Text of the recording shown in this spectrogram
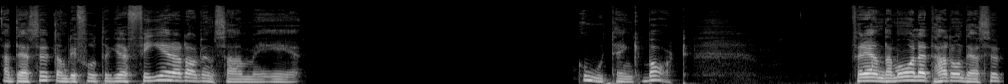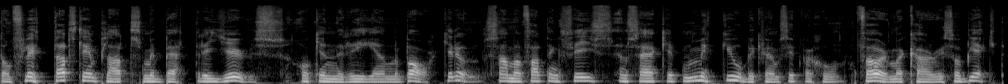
Att dessutom bli fotograferad av densamme är otänkbart. För ändamålet hade hon dessutom flyttats till en plats med bättre ljus och en ren bakgrund. Sammanfattningsvis en säkert mycket obekväm situation för McCurrys objekt.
